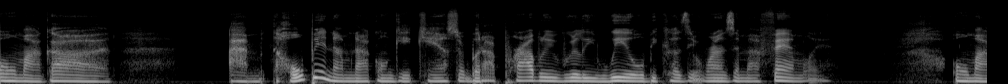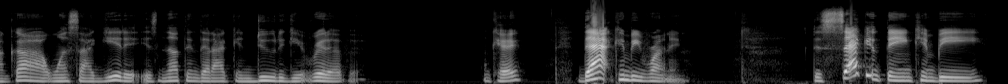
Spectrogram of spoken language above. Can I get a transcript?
Oh my God, I'm hoping I'm not going to get cancer, but I probably really will because it runs in my family. Oh my God, once I get it, it's nothing that I can do to get rid of it. Okay? That can be running. The second thing can be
